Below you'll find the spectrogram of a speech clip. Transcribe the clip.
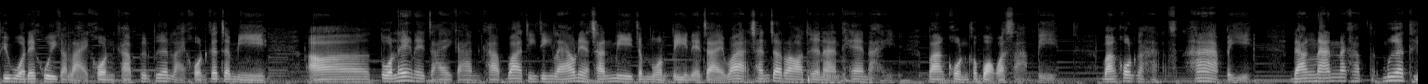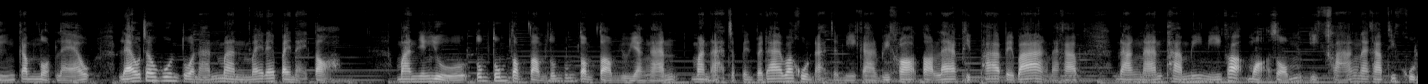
พี่วัวได้คุยกับหลายคนครับ เพื่อนๆหลายคนก็จะมีตัวเลขในใจกันครับ ว่าจริง ๆ แล้วเนี่ยฉันมีจำนวนปีในใจว่าฉันจะรอเธอนานแค่ไหน บางคนก็บอกว่า 3 ปี บางคนก็ 5 ปี ดังนั้นนะครับเมื่อถึงกำหนดแล้ว แล้วเจ้าหุ้นตัวนั้นมันไม่ได้ไปไหนต่อ มันยังอยู่ตุ้มตุ้มต่อมต่อมตุ้มตุ้มต่อมต่อมอยู่อย่างนั้น มันอาจจะเป็นไปได้ว่าคุณอาจจะมีการวิเคราะห์ตอนแรกผิดพลาดไปบ้างนะครับ ดังนั้นทามมิ่งนี้ก็เหมาะสมอีกครั้งนะครับ ที่คุณ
